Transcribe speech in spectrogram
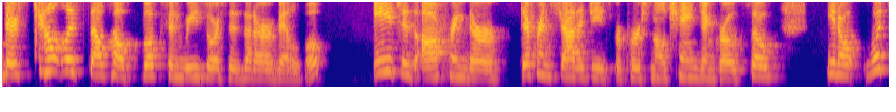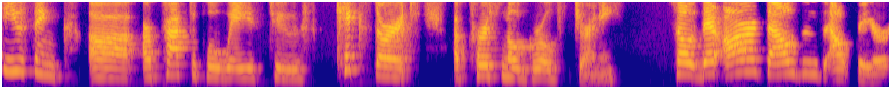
there's countless self-help books and resources that are available each is offering their different strategies for personal change and growth. So, you know, what do you think uh, are practical ways to kickstart a personal growth journey? So, there are thousands out there,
